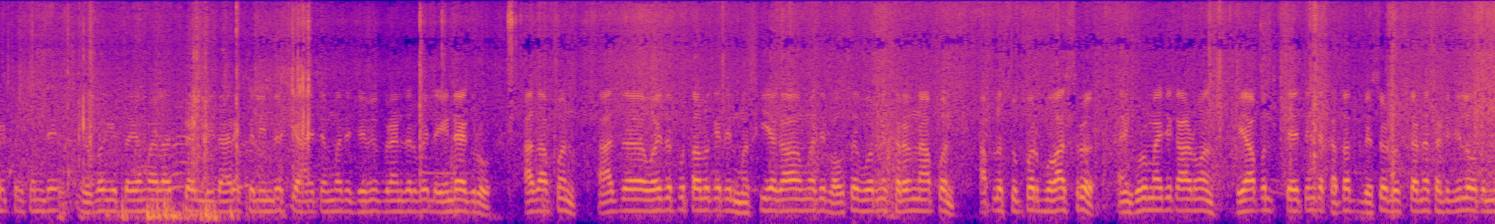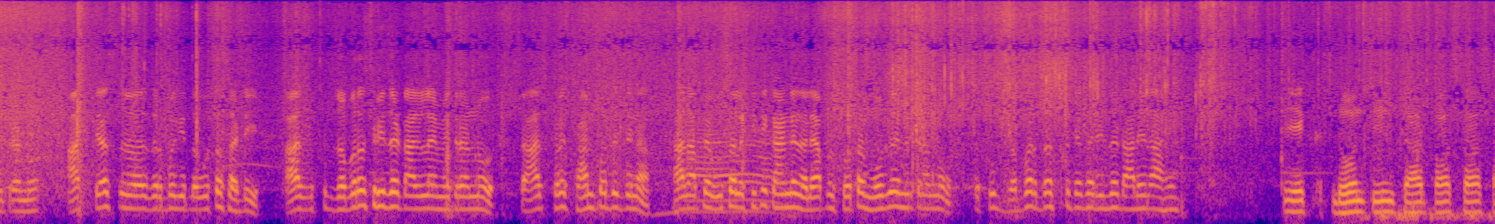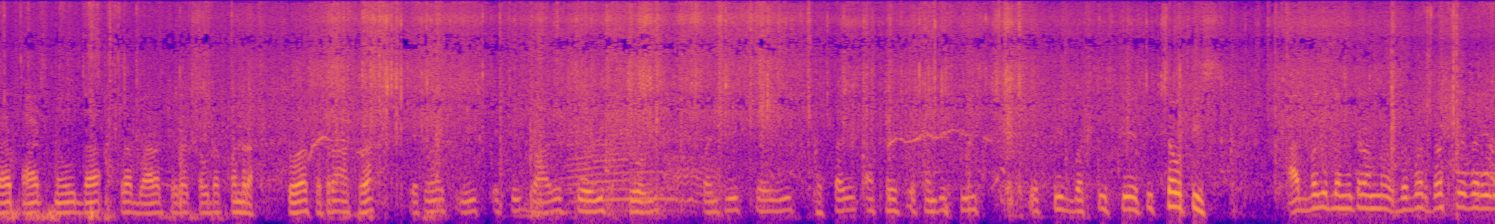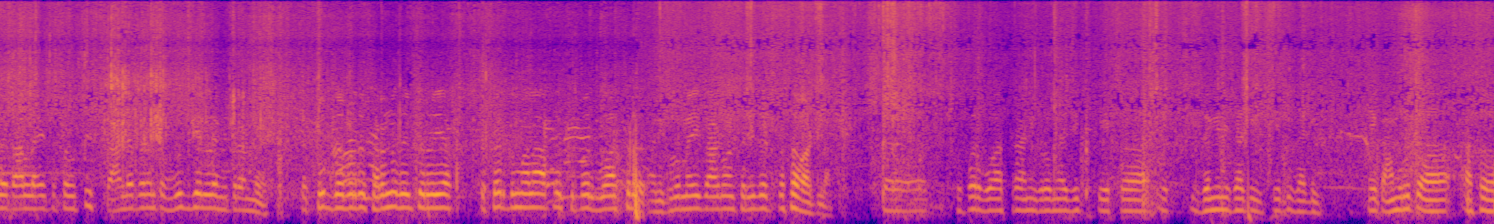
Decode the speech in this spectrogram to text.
विठ्ठल हे बघितलं M I lifestyle direct industry आहे. त्यामध्ये जैविक ब्रँड जर बघितलं इंडिया ग्रो आज आपण आज वैजपूर तालुक्यातील म्हस्की या गावामध्ये भाऊसाहेब वर्णे सरांना आपण आपलं सुपर बुआस्त्र आणि ग्रो मॅजिक ॲडव्हान्स हे आपण त्या- त्यांच्या खतात भेसळ डोस करण्यासाठी दिलं होतं मित्रांनो. आज त्याच जर बघितलं ऊसासाठी आज खूप जबरदस्त रिझल्ट आलेला आहे मित्रांनो. तर आज खरंच छान पद्धतीनं आज आपल्या ऊसाला किती कांडे झाले आपण स्वतः मोजूया मित्रांनो. तर खूप जबरदस्त त्याचा रिझल्ट आलेला आहे. एक दोन तीन चार पाच सहा सात आठ नऊ दहा अकरा बारा तेरा चौदा पंधरा सोळा सतरा अठरा एकोणीस वीस एकवीस बावीस तेवीस चोवीस पंचवीस तेवीस सत्तावीस अठ्ठावीस एकोणतीस तीस एकतीस बत्तीस तेहतीस चौतीस. आज बघितलं मित्रांनो जबरदस्त जर रिझल्ट आला आहे तर चौतीस कांद्यापर्यंत ऊस गेलेला आहे मित्रांनो. तर खूप जबरदस्त सरांनाच विचारूया तर सर तुम्हाला आपलं सुपर बुआस्त्र आणि ग्रोमॅजिक ॲडव्हान्सचा रिझल्ट कसा वाटला? तर सुपर बुआस्त्र आणि ग्रोमॅजिक एक एक जमिनीसाठी शेतीसाठी एक अमृत असं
